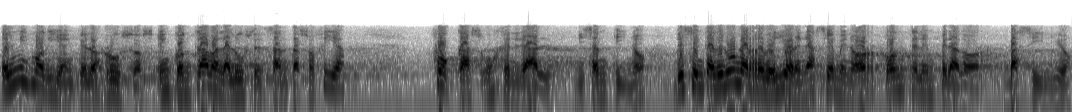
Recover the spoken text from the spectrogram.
El mismo día en que los rusos encontraban la luz en Santa Sofía, Focas, un general bizantino, desencadenó una rebelión en Asia Menor contra el emperador Basilio.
